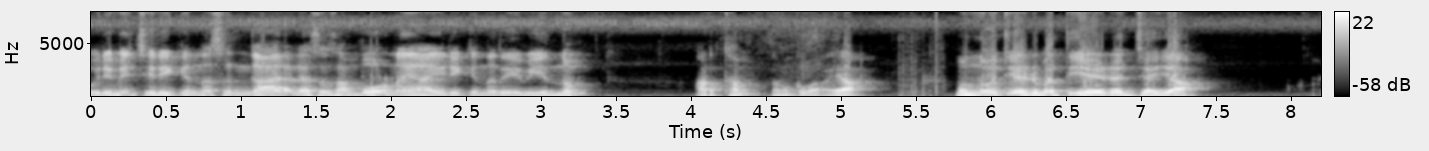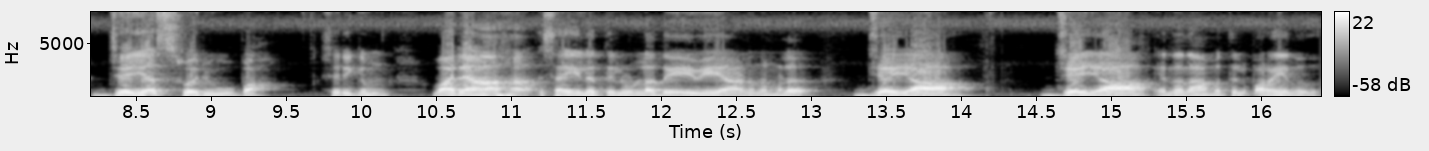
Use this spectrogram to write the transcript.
ഒരുമിച്ചിരിക്കുന്ന ശൃംഗാരരസ സമ്പൂർണയായിരിക്കുന്ന ദേവി എന്നും അർത്ഥം നമുക്ക് പറയാം. മുന്നൂറ്റി എഴുപത്തിയേഴ് ജയ ജയസ്വരൂപ. ശരിക്കും വരാഹ ശൈലത്തിലുള്ള ദേവിയാണ് നമ്മൾ ജയ ജയ എന്ന നാമത്തിൽ പറയുന്നത്.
